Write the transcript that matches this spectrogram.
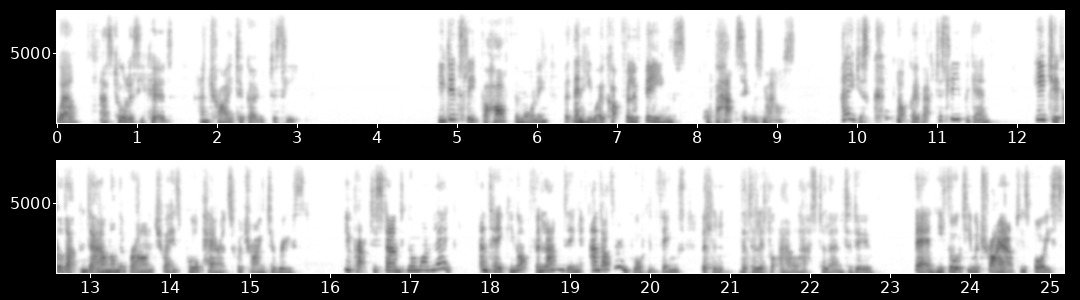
well, as tall as he could, and tried to go to sleep. He did sleep for half the morning, but then he woke up full of beans, or perhaps it was mouse, and he just could not go back to sleep again. He jiggled up and down on the branch where his poor parents were trying to roost. He practiced standing on one leg and taking off and landing and other important things that a, that a little owl has to learn to do. Then he thought he would try out his voice.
